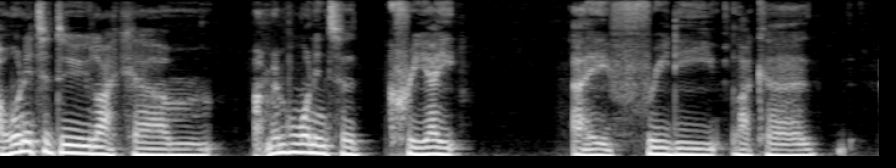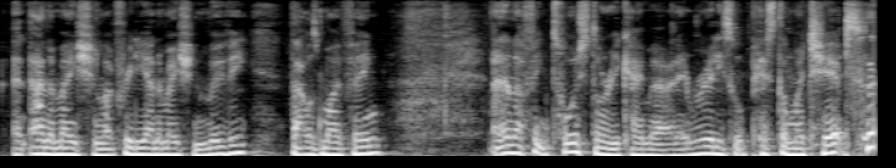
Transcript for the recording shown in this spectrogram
I wanted to do like um, I remember wanting to create a 3D, like a, an animation, like 3D animation movie. That was my thing. And I think Toy Story came out and it really sort of pissed on my chips. so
